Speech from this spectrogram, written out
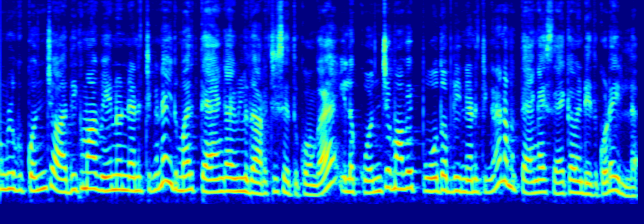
உங்களுக்கு கொஞ்சம் அதிகமாக வேணும்னு நினச்சிங்கன்னா இது மாதிரி தேங்காய் விழுது அரைச்சி சேர்த்துக்கோங்க. இல்லை கொஞ்சமாகவே போதும் அப்படின்னு நினச்சிங்கன்னா நம்ம தேங்காய் சேர்க்க வேண்டியது கூட இல்லை.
